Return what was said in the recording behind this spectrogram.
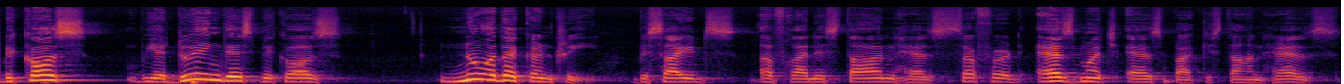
Because we are doing this because no other country besides Afghanistan has suffered as much as Pakistan has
